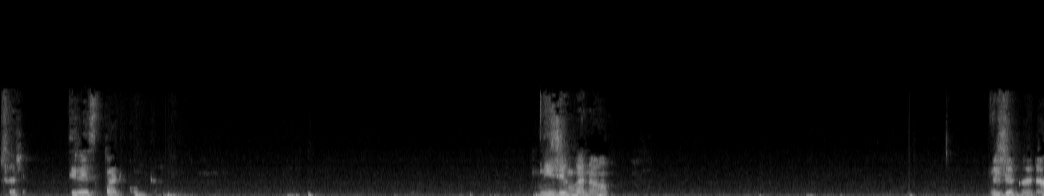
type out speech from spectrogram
సరే. తినేసి పడుకుంటాను నిజంగానా? నిజంగానా?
